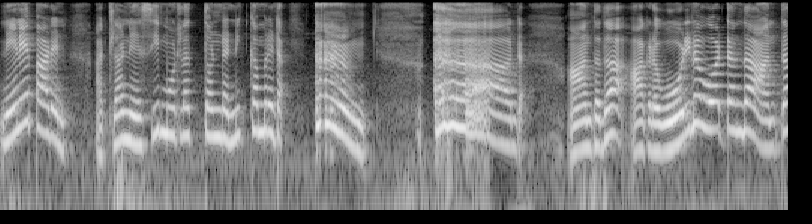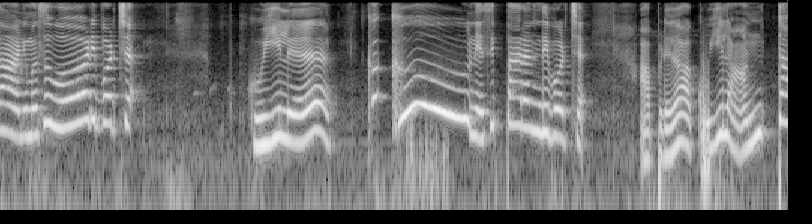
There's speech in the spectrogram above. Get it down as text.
నేనే పాడాను అట్లా నేసి మోట్ల తొండని కమ్మరేట. అంట. అంతదా అక్కడ ఓడిన ఓటందా అంత అనిమల్స్ ఓడిపోడ్చ. కుయిలు కుక్కూనేసి పరంది పొడ్చ. అప్పుడు ఆ కుయిల అంతా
